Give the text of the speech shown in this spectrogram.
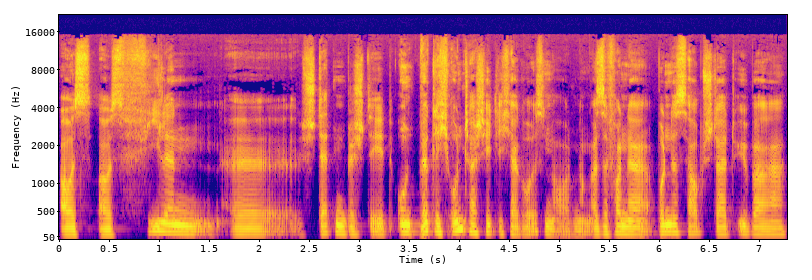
aus, aus vielen äh, Städten besteht und wirklich unterschiedlicher Größenordnung. Also von der Bundeshauptstadt über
